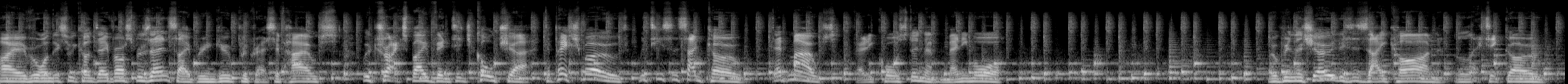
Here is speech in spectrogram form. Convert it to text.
Hi everyone, this week on Daveros Presents, I bring you Progressive House with tracks by Vintage Culture, Depeche Mode, Matisse and Sadko, Deadmau5, Ferry Corsten, and many more. Opening the show, this is Zyklon, Let It Go.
